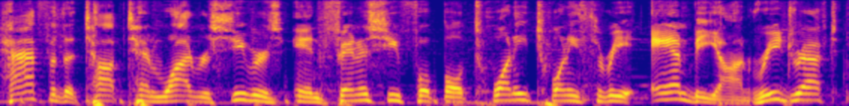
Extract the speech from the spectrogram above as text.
half of the top 10 wide receivers in fantasy football 2023 and beyond, redraft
